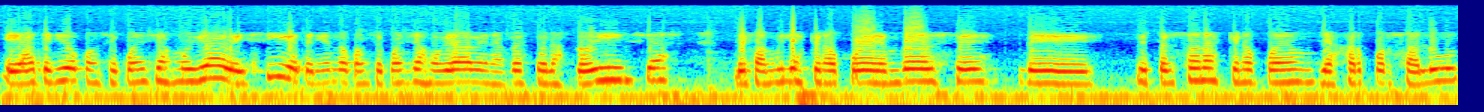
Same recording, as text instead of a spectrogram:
eh, ha tenido consecuencias muy graves y sigue teniendo consecuencias muy graves en el resto de las provincias, de familias que no pueden verse, de, de personas que no pueden viajar por salud,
